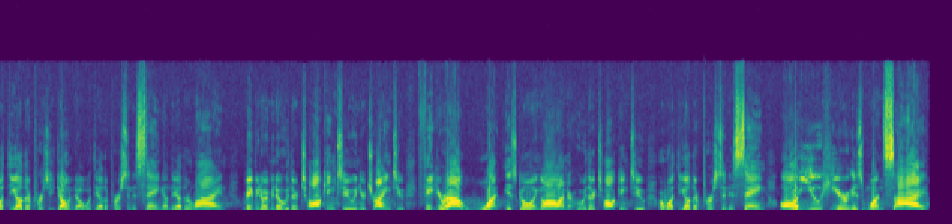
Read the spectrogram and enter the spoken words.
what the other person, you don't know what the other person is saying on the other line, or maybe you don't even know who they're talking to, and you're trying to figure out what is going on, or who they're talking to, or what the other person is saying. All you hear is one side.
